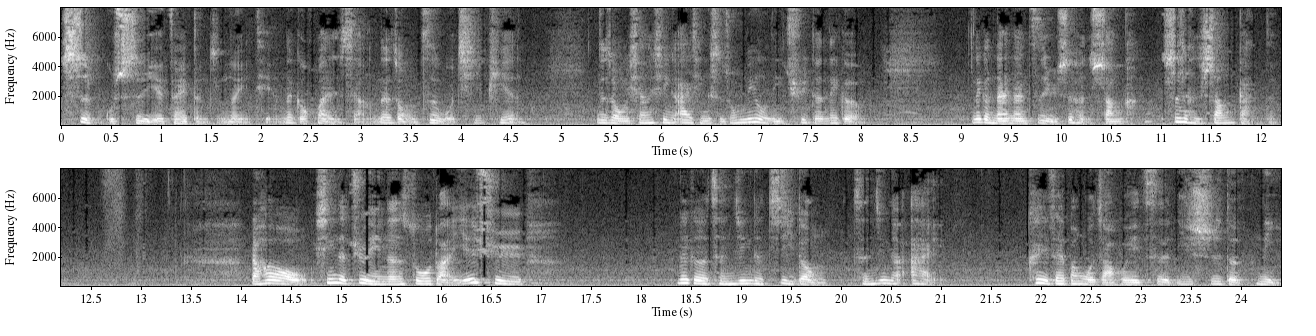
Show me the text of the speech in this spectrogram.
是不是也在等着那一天？那个幻想，那种自我欺骗，那种相信爱情始终没有离去的那个那个喃喃自语，是很伤，是很伤感的。然后心的距离能缩短，也许那个曾经的悸动，曾经的爱，可以再帮我找回一次遗失的你。”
